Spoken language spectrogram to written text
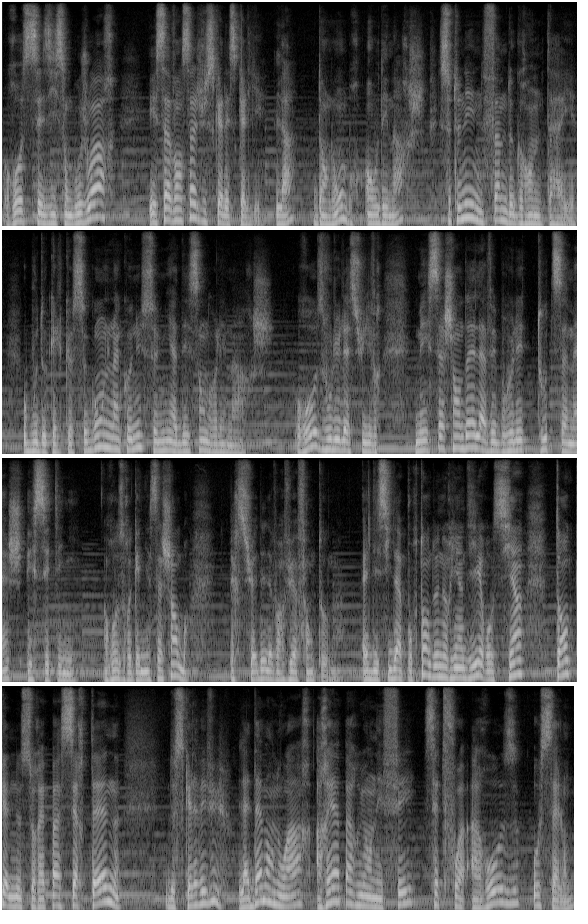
Rose saisit son bougeoir et s'avança jusqu'à l'escalier. Là, dans l'ombre, en haut des marches, se tenait une femme de grande taille. Au bout de quelques secondes, l'inconnu se mit à descendre les marches. Rose voulut la suivre, mais sa chandelle avait brûlé toute sa mèche et s'éteignit. Rose regagna sa chambre, persuadée d'avoir vu un fantôme. Elle décida pourtant de ne rien dire aux siens tant qu'elle ne serait pas certaine de ce qu'elle avait vu. La dame en noir réapparut en effet, cette fois à Rose, au salon,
